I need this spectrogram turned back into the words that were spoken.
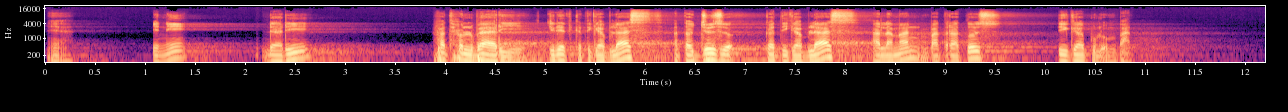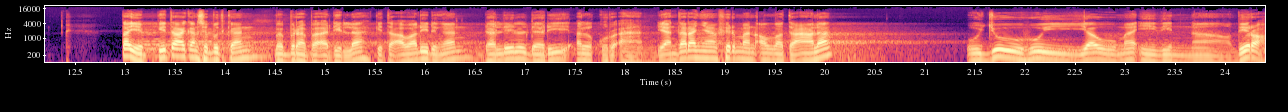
ya ini dari Fathul Bari jilid ke-13 atau juz ke-13 halaman 434. Taib, kita akan sebutkan beberapa adillah. Kita awali dengan dalil dari Al-Quran. Di antaranya firman Allah Ta'ala, Wujuhu yawma idhin nadhirah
